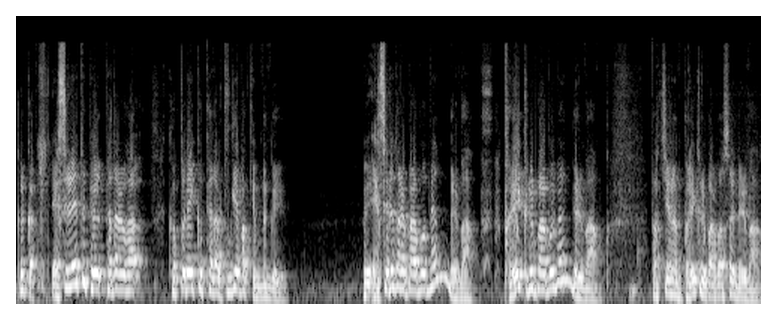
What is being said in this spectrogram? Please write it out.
그러니까 엑셀레이터 페달과 급브레이크 페달 두 개밖에 없는 거예요. 엑셀레이터를 밟으면 멸망. 브레이크를 밟으면 멸망. 박지현은 브레이크를 밟았어요, 멸망.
